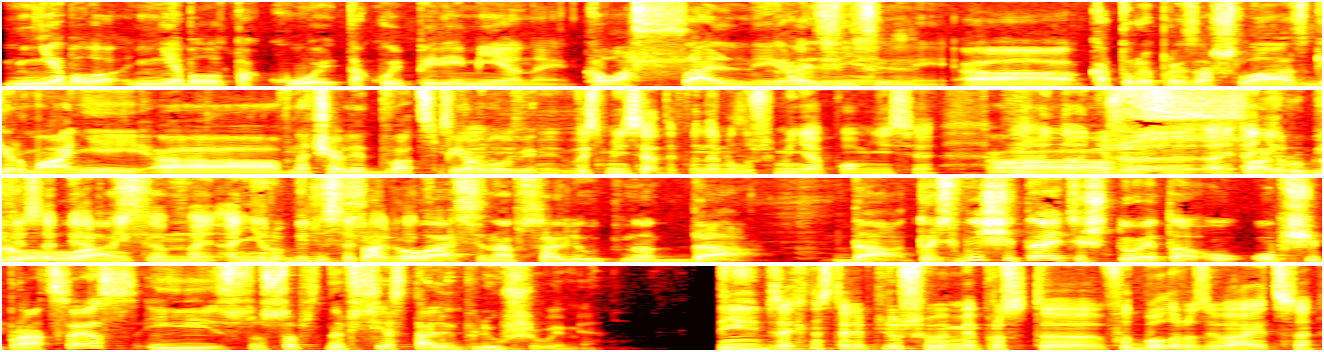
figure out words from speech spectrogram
не было, не было такой, такой перемены, колоссальной и разительной, а, которая произошла с Германией а, в начале 21 века. 80-х вы, наверное, лучше меня помните. Но, но они же согласен, они рубили соперников. Они рубили соперников. Согласен абсолютно, да. Да, то есть вы считаете, что это общий процесс, и, собственно, все стали плюшевыми? Не обязательно стали плюшевыми, просто футбол развивается,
